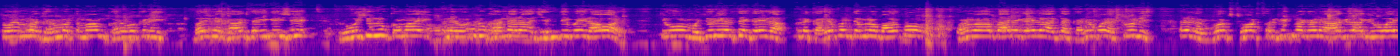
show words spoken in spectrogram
તો એમના ઘરમાં તમામ ઘર વકરી બળીને ખાક થઈ ગઈ છે. રોજનું કમાઈ અને રોજનું ખાનારા જયંતિભાઈ રાવળ તેઓ મજૂરી અર્થે ગયેલા અને ઘરે પણ તેમના બાળકો ભણવા બહાર ગયેલા હતા. ઘરે કોઈ હતું નહીં. અને લગભગ શોર્ટ સર્કિટના કારણે આગ લાગી હોય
